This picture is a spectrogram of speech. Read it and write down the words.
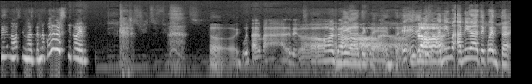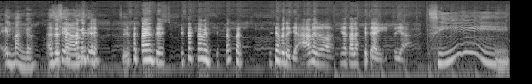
sí, no, si no, no puede haber sido él. Ay. Puta madre, no, Amiga, date cuenta. Eh, eh, no. es anima- amiga, date cuenta, el manga. Así así se Exactamente. llama. Sí. Exactamente, exactamente, tal cual. Decía, pero ya, pero mira todas las que te ha hecho ya. Sí.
